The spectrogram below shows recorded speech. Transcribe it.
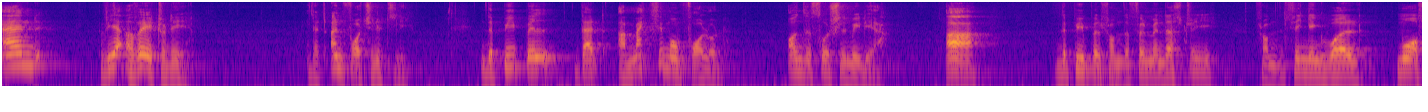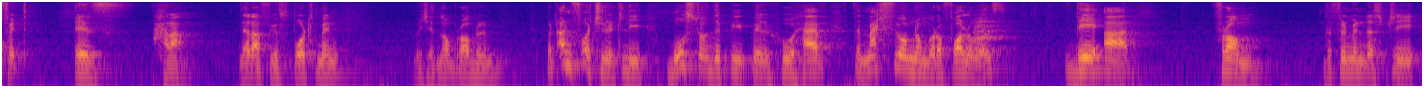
And we are aware today that unfortunately the people that are maximum followed on the social media are the people from the film industry, from the singing world, more of it is haram. There are a few sportsmen, which is no problem. But unfortunately, most of the people who have the maximum number of followers, they are from the film industry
